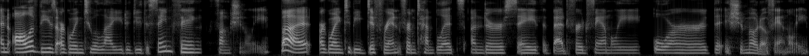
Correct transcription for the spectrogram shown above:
And all of these are going to allow you to do the same thing functionally, but are going to be different from templates under, say, the Bedford family or the Ishimoto family.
